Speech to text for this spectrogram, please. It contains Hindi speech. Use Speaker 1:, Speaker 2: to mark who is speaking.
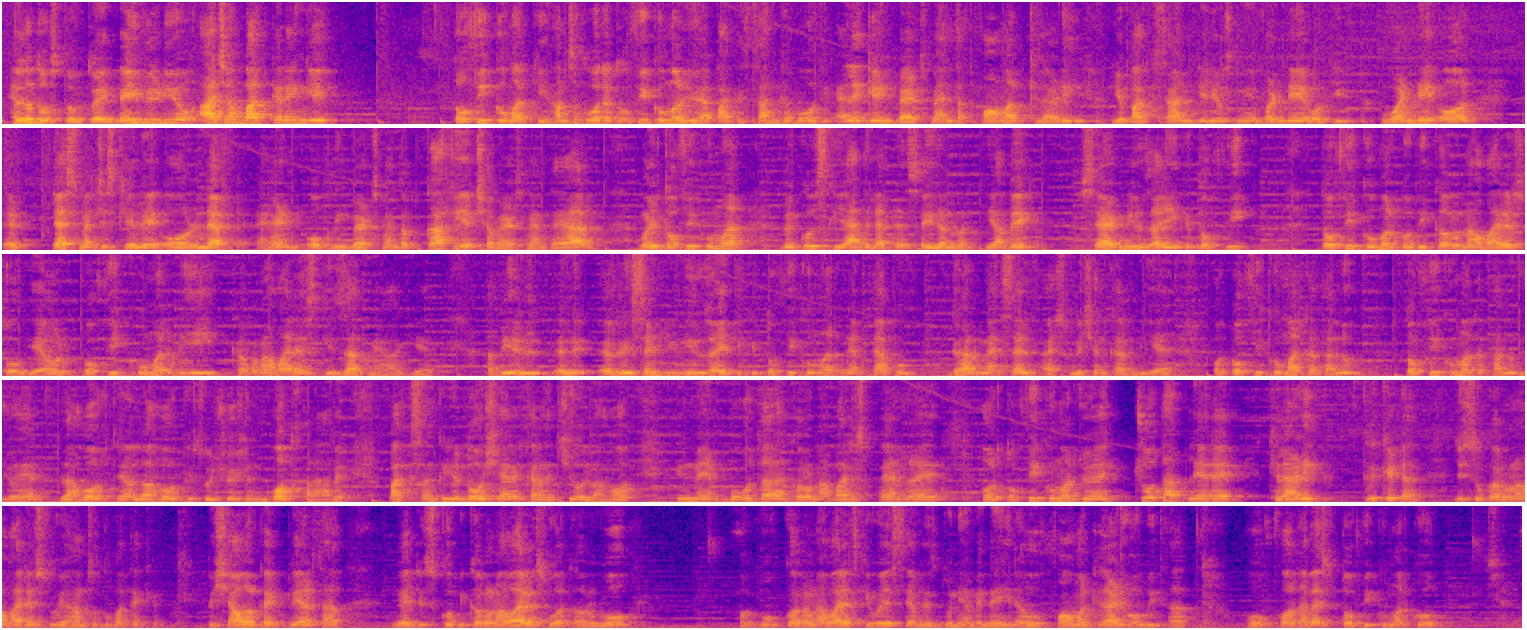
Speaker 1: हेलो दोस्तों तो एक नई वीडियो आज हम बात करेंगे तौफीक उमर की। हम सबको पता है तौफीक उमर जो है पाकिस्तान का बहुत ही एलिगेंट बैट्समैन था फॉर्मर खिलाड़ी जो पाकिस्तान के लिए उसने वनडे और वनडे और टेस्ट मैचेस खेले और लेफ़्ट हैंड ओपनिंग बैट्समैन था काफ़ी अच्छा बैट्समैन था यार। मुझे तौफीक उमर बिल्कुल उसकी याद दिलाता है, सही अनवर की। अब एक सैड न्यूज़ आई कि तौफीक तौफीक उमर को भी कोरोना वायरस हो गया और तौफीक उमर भी कोरोना वायरस की जद में आ गया अभी रिसेंटली न्यूज़ आई थी कि तोफ़ी उमर ने अपने आप को घर में सेल्फ आइसोलेशन कर लिया है और तोफ़ी उमर का ताल्लुक तोफ़ी उमर का ताल्लुक जो है लाहौर से और लाहौर की सिचुएशन बहुत ख़राब है। पाकिस्तान के जो दो शहर है, कराची और लाहौर, इनमें बहुत ज़्यादा कोरोना वायरस फैल रहा है और तोफ़ी उमर जो है चौथा प्लेयर है, खिलाड़ी क्रिकेटर जिसको कोरोना वायरस हुए हम सबको पता है कि पिशावर का एक प्लेयर था जिसको भी कोरोना वायरस हुआ था और वो और वो कोरोना वायरस की वजह से अब इस दुनिया में नहीं रहा। वो फॉर्मर खिलाड़ी वो भी था होप फॉर द बेस्ट तोफ़ी उमर को।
